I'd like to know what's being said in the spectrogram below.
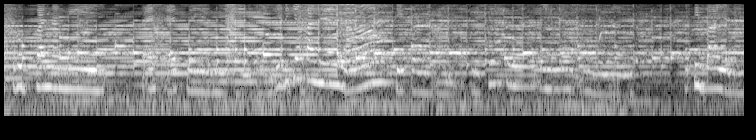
approve ka na ni sa SS na yun, bibigyan ka nila ng paper na ano, application, ano ano yan, katibayan na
